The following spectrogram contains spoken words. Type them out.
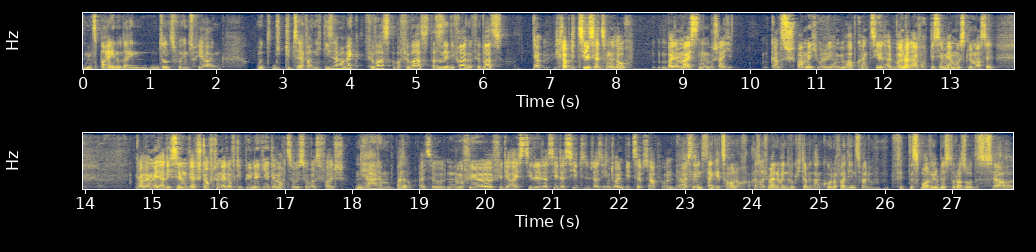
ins Bein oder in, sonst wohin zu jagen. Und die gibt es einfach nicht. Die ist einfach weg. Für was? Aber für was? Das ist ja die Frage. Für was? Ja, ich glaube, die Zielsetzung ist auch bei den meisten wahrscheinlich ganz schwammig oder die haben überhaupt kein Ziel. Halt, wollen halt einfach ein bisschen mehr Muskelmasse. Aber wenn wir ehrlich sind, wer stofft und nicht auf die Bühne geht, der macht sowieso was falsch. Ja, dann, also. Also nur für, für die Eisstile, dass jeder sieht, dass ich einen tollen Bizeps habe. Ja, weißt, für Insta geht es auch noch. Also ich meine, wenn du wirklich damit dann Kohle verdienst, weil du Fitnessmodel bist oder so, das ist ja.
